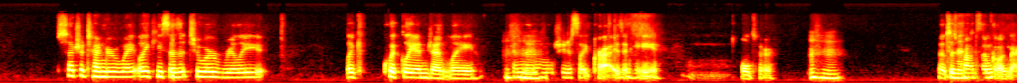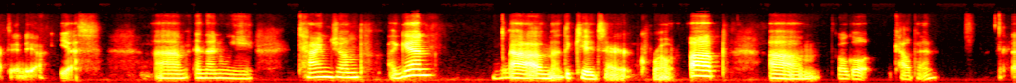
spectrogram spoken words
such a tender way. Like he says it to her really like quickly and gently. Mhm. And then she just like cries and he holds her. Mhm. That So then- prompts them going back to India. Yes. Um, and then we time jump again. Mhm. Um, the kids are grown up. Um, Gogol Kal Penn.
